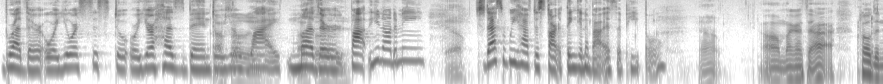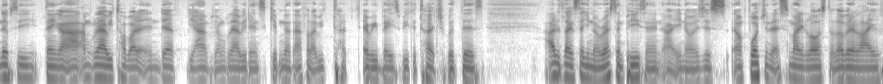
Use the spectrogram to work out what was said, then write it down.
brother or your sister or your husband or Absolutely. your wife, mother, father? you know what I mean? yeah, So that's what we have to start thinking about as a people. yeah. Um, like I said, I I closed the Nipsey thing. I, I'm glad we talked about it in depth. Be honest with you, I'm glad we didn't skip nothing. I feel like we touched every base we could touch with this. I just like to say, you know, rest in peace. And uh, you know, it's just unfortunate that somebody lost the love of their life,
